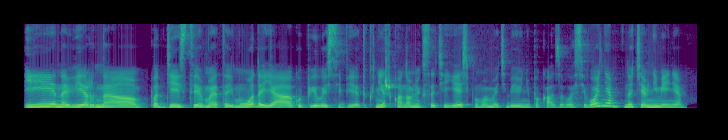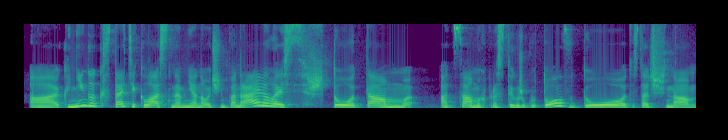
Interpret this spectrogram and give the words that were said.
и, наверное, под действием этой моды я купила себе эту книжку. Она у меня, кстати, есть. По-моему, я тебе ее не показывала сегодня, но тем не менее. А, книга, кстати, классная, мне она очень понравилась, что там от самых простых жгутов до достаточно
